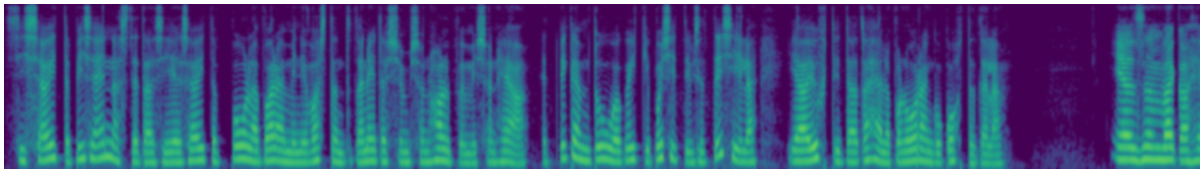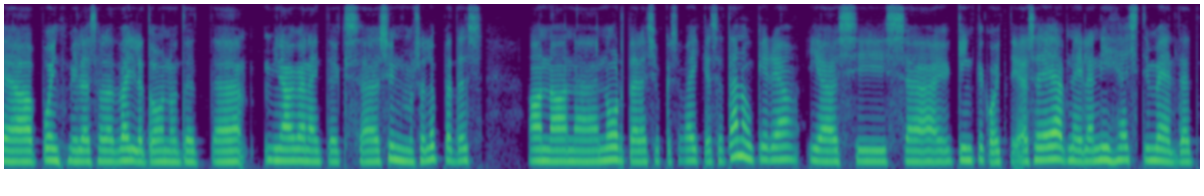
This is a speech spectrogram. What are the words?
siis see aitab iseennast edasi ja see aitab poole paremini vastandada neid asju, mis on halb või mis on hea. et pigem tuua kõiki positiivselt esile ja juhtida tähelepanu arengukohtadele. Ja see on väga hea point, mille sa oled välja toonud, et äh, mina ka näiteks äh, sündmuse lõppedes annan äh, noortele niisuguse väikese tänukirja ja siis kinkekoti ja see jääb neile nii hästi meelde, et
